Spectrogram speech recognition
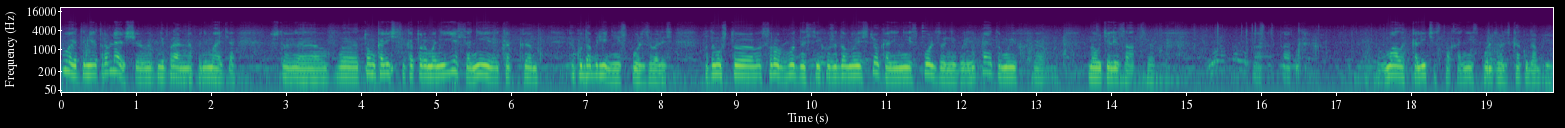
Ну, это не отравляющие, вы неправильно понимаете, что э, в том количестве, в котором они есть, они как, как удобрения использовались. Потому что срок годности их уже давно истек, они не использованы были, и поэтому их на утилизацию. А так, в малых количествах они использовались как удобрения.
